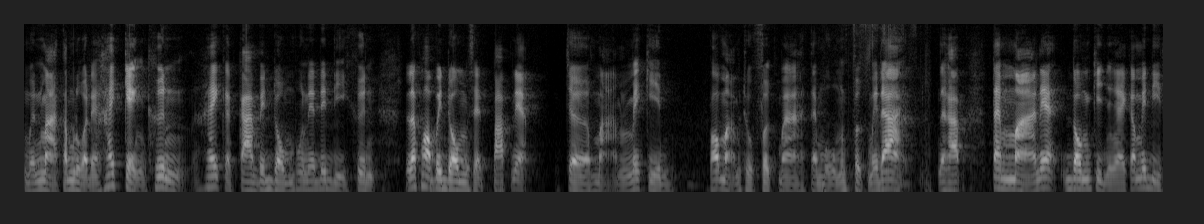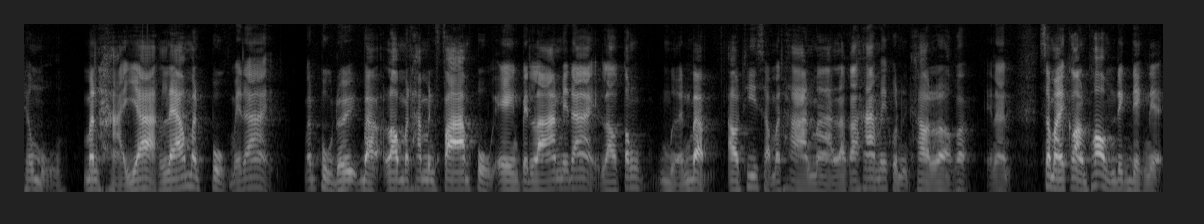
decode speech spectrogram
เหมือนหมาตำรวจเนี่ยให้เก่งขึ้น ให้กับการไปดมพวกนี้ได้ดีขึ้น แล้วพอไปดมเสร็จปั๊บเนี่ยเจอหมามันไม่กิน เพราะหมามันถูกฝึกมา แต่หมูมันฝึกไม่ได้นะครับแต่หมาเนี่ยดมกลิ่นยังไงก็ไม่ดีเท่าหมู มันหายากแล้วมันปลูกไม่ได้ มันปลูกโดยแบบเรามาทำเป็นฟาร์มปลูกเองเป็นร้านไม่ได้ เราต้องเหมือนแบบเอาที่สัมปทานมาแล้วก็ห้ามให้คนอื่นเข้าแล้วเราก็ไอ้นั่นสมัยก่อนพ่อผมเด็กๆเนี่ย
